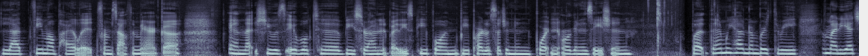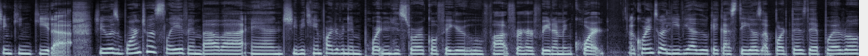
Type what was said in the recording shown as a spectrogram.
Lat female pilot from South America and that she was able to be surrounded by these people and be part of such an important organization. But then we have number three, Maria Chiquinquira. She was born to a slave in Baba and she became part of an important historical figure who fought for her freedom in court. According to Olivia Duque Castillo's Aportes de Pueblo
